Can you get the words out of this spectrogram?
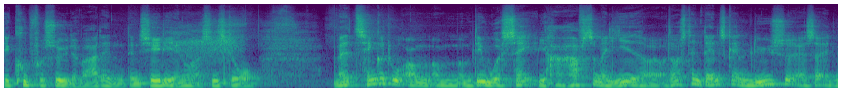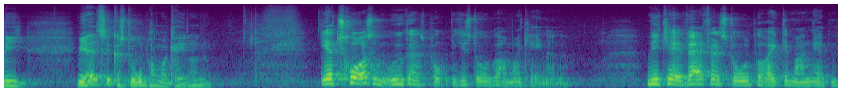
det kupforsøg, der var den, den 6. januar sidste år. Hvad tænker du om, om, om det USA, vi har haft som allierede, og der er også den danske analyse, altså at vi, vi altid kan stole på amerikanerne? Jeg tror som udgangspunkt, vi kan stole på amerikanerne. Vi kan i hvert fald stole på rigtig mange af dem.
